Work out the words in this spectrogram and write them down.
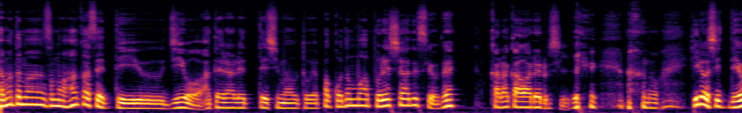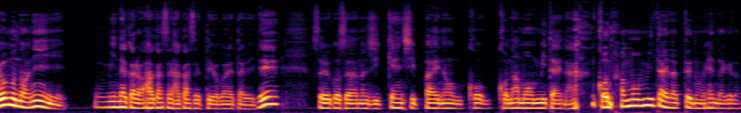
たまたまその博士っていう字を当てられてしまうとやっぱ子供はプレッシャーですよね。からかわれるし あの「ひろし」って読むのにみんなからは博士博士って呼ばれたりでそれこそあの実験失敗のこ粉もんみたいな 粉もんみたいなっていうのも変だけど、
